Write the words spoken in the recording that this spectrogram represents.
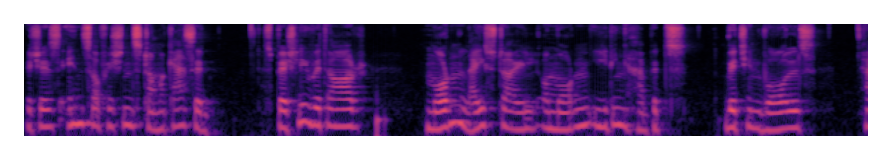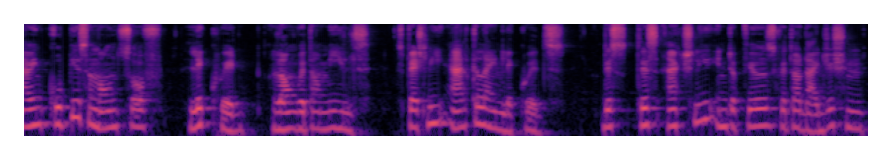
which is insufficient stomach acid, especially with our modern lifestyle or modern eating habits, which involves having copious amounts of liquid along with our meals, especially alkaline liquids. This, this actually interferes with our digestion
